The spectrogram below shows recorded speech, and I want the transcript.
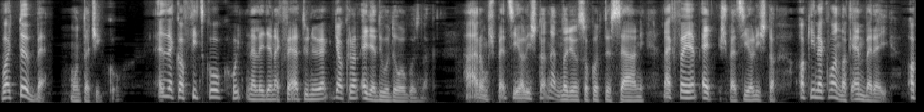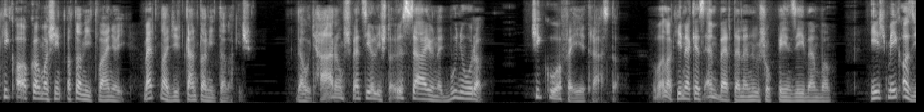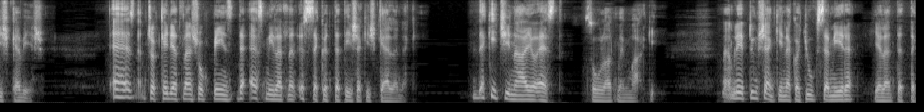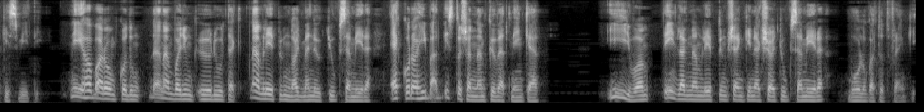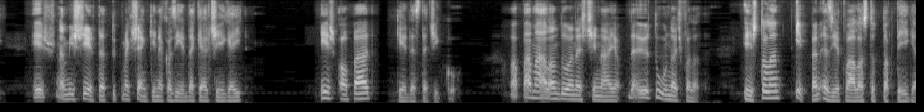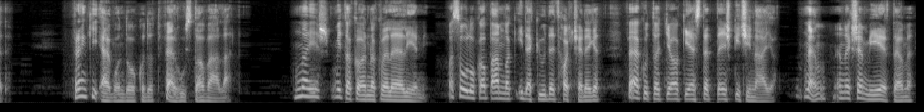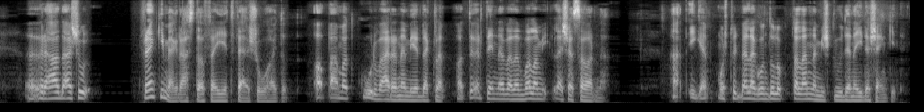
Vagy többe, mondta Csikkó. Ezek a fickók, hogy ne legyenek feltűnőek, gyakran egyedül dolgoznak. Három specialista nem nagyon szokott összeállni, legfeljebb egy specialista, akinek vannak emberei, akik alkalmasint a tanítványai, mert nagy ritkán tanítanak is. De hogy három specialista összeálljon egy bunyóra, Csikó a fejét rázta. Valakinek ez embertelenül sok pénzében van. És még az is kevés. Ehhez nem csak kegyetlen sok pénz, de eszméletlen összeköttetések is kellenek. De ki csinálja ezt? szólalt meg Márki. Nem léptünk senkinek a tyúk szemére, jelentette ki Sweetie. Néha baromkodunk, de nem vagyunk őrültek, nem lépünk nagy menők tyúk szemére, ekkora hibát biztosan nem követnénk el. Így van, tényleg nem léptünk senkinek se a tyúk szemére, bólogatott Franki. És nem is sértettük meg senkinek az érdekeltségeit. És apád? kérdezte Csikkó. Apám állandóan ezt csinálja, de ő túl nagy falat. És talán éppen ezért választottak téged. Franki elgondolkodott, felhúzta a vállát. Na és mit akarnak vele elérni? A szólók apámnak ide küld egy hadsereget, felkutatja, aki ezt tette, és kicsinálja. Nem, ennek semmi értelme. Ráadásul... Franki megrázta a fejét, felsóhajtott. Apámat kurvára nem érdeklem, ha történne velem valami, le se szarná. Hát igen, most, hogy belegondolok, talán nem is küldene ide senkit.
